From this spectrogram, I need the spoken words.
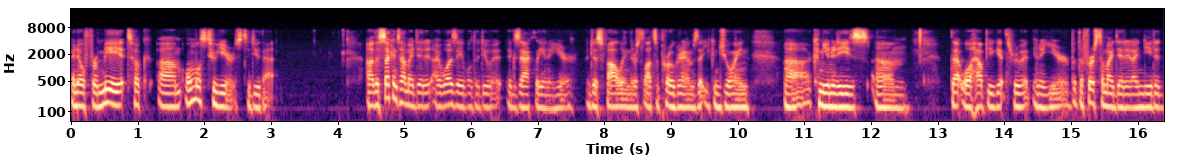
I know for me, it took um, almost two years to do that. Uh, the second time I did it, I was able to do it exactly in a year. Just following, there's lots of programs that you can join, uh, communities um, that will help you get through it in a year. But the first time I did it, I needed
